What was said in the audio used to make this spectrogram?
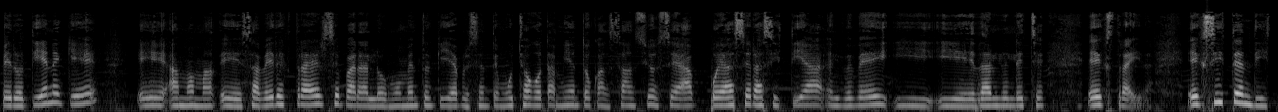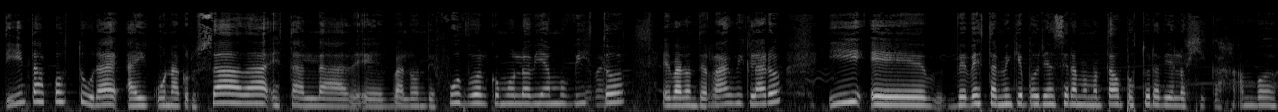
pero tiene que eh, a eh, saber extraerse para los momentos en que ella presente mucho agotamiento, cansancio, o sea, puede ser asistida el bebé y, y darle leche extraída. Existen distintas posturas, hay cuna cruzada, está la el balón de fútbol como lo habíamos visto, el balón de rugby, claro, y eh, bebés también que podrían ser amamantados en postura biológica, ambos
